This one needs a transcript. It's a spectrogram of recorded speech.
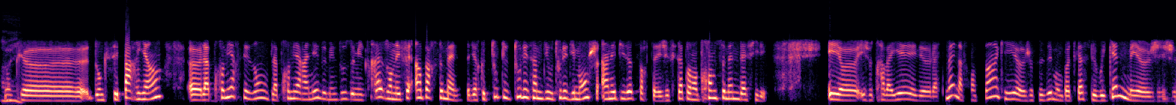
Ah donc euh, donc c'est pas rien. Euh, la première saison, la première année 2012-2013, j'en ai fait un par semaine, c'est-à-dire que tous les samedis ou tous les dimanches, un épisode sortait. J'ai fait ça pendant 30 semaines d'affilée. Et, et, je travaillais la semaine à France 5 et je faisais mon podcast le week-end, mais je,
